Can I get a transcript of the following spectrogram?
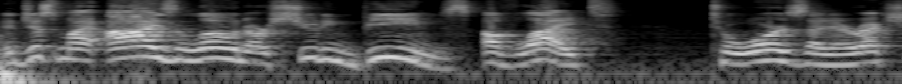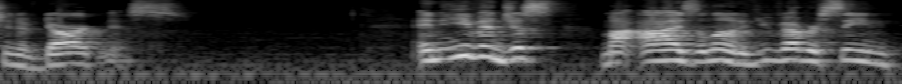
And just my eyes alone are shooting beams of light towards the direction of darkness. And even just my eyes alone, if you've ever seen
